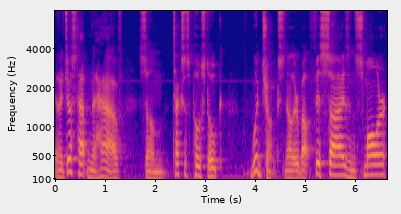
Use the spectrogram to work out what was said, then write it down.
And I just happened to have some Texas post oak wood chunks. Now they're about fist size and smaller.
